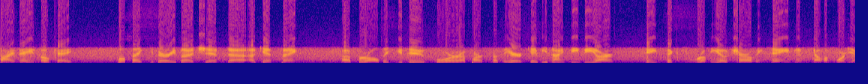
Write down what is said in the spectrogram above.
5.8. Okay. Well, thank you very much, and uh, again, thanks uh, for all that you do for uh, Parks on the Air. KB9VBR, K6 Romeo Charlie Dave in California.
